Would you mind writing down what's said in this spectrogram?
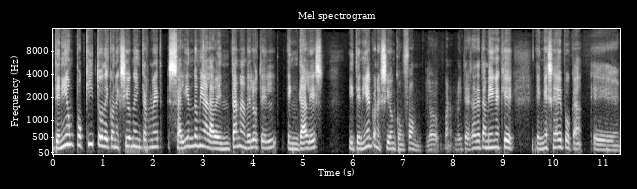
tenía un poquito de conexión a internet saliéndome a la ventana del hotel en Gales y tenía conexión con FON. Lo, bueno, lo interesante también es que en esa época eh,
